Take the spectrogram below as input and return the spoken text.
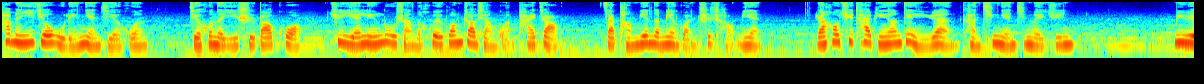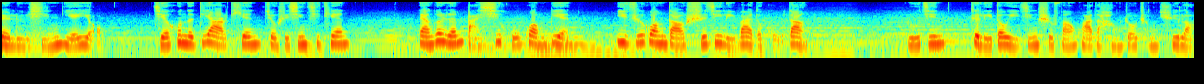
他们1950年结婚，结婚的仪式包括去延陵路上的汇光照相馆拍照，在旁边的面馆吃炒面，然后去太平洋电影院看《青年禁卫军》。蜜月旅行也有，结婚的第二天就是星期天，两个人把西湖逛遍，一直逛到十几里外的古荡。如今这里都已经是繁华的杭州城区了。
